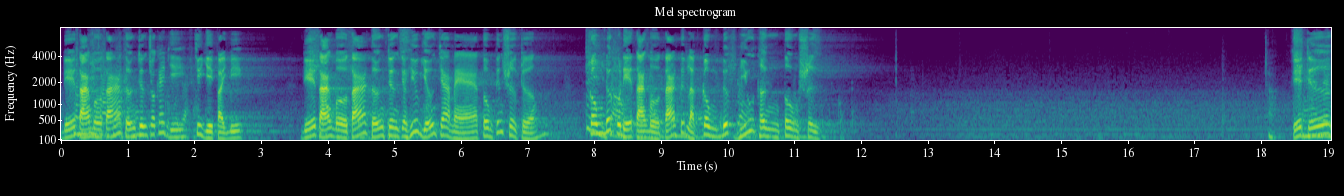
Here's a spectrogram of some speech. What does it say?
Địa Tạng Bồ Tát tượng trưng cho cái gì? Chứ gì phải biết. Địa Tạng Bồ Tát tượng trưng cho hiếu dưỡng cha mẹ, Tôn kính sư trưởng. Công đức của Địa Tạng Bồ Tát Tức là công đức hiếu thân tôn sư. Phía trước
